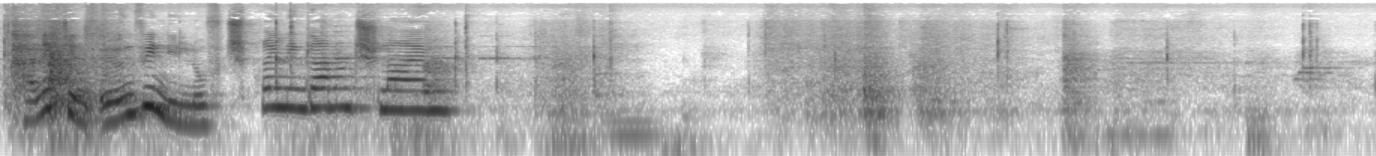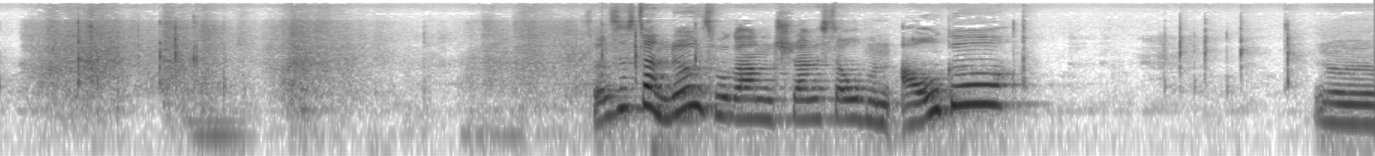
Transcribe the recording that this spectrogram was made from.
Kann ich den irgendwie in die Luft sprengen, den Garn und Schleim? Sonst ist da nirgendwo gar ein Schleim. Ist da oben ein Auge? Nö.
